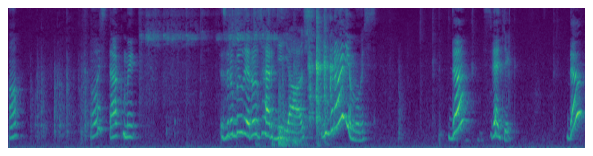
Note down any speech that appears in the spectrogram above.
О, ось так ми зробили розгардіяж і граємось. Да, Святик? Да?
